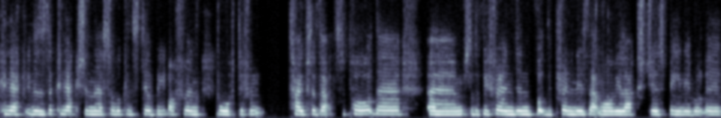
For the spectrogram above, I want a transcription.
connect, you know, there's a connection there, so we can still be offering both different types of that support there. Um, so the befriending, but the befriending is that more relaxed, just being able to,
